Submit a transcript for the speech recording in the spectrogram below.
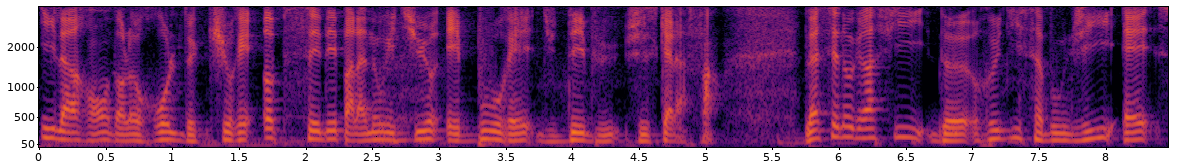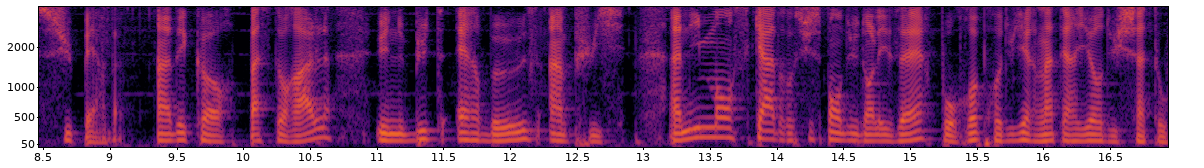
hilarants dans leur rôle de curé obsédé par la nourriture et bourré du début jusqu'à la fin. La scénographie de Rudy Sabunji est superbe. Un décor pastoral, une butte herbeuse, un puits. Un immense cadre suspendu dans les airs pour reproduire l'intérieur du château.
